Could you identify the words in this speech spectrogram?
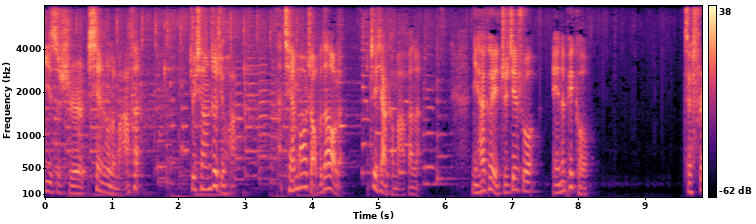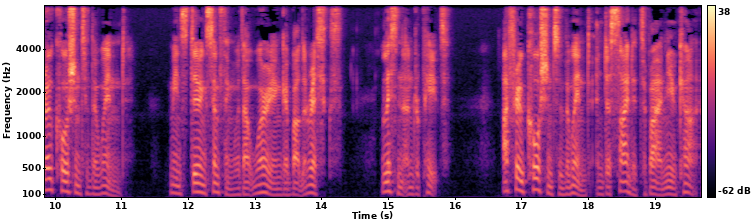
意思是陷入了麻烦，就像这句话：他钱包找不到了， 这下可麻烦了。你还可以直接说 in a pickle。 To throw caution to the wind means doing something without worrying about the risks. Listen and repeat. I threw caution to the wind and decided to buy a new car.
